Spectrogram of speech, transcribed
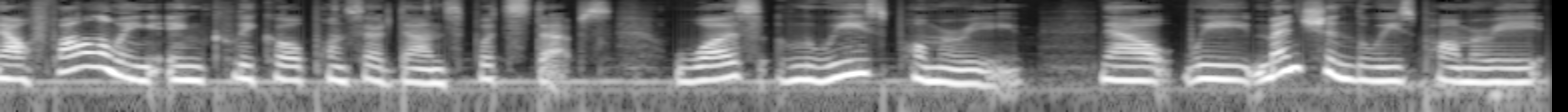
Now, following in Clicquot Ponsardin's footsteps was Louise Pommery. Now, we mentioned Louise Pommery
